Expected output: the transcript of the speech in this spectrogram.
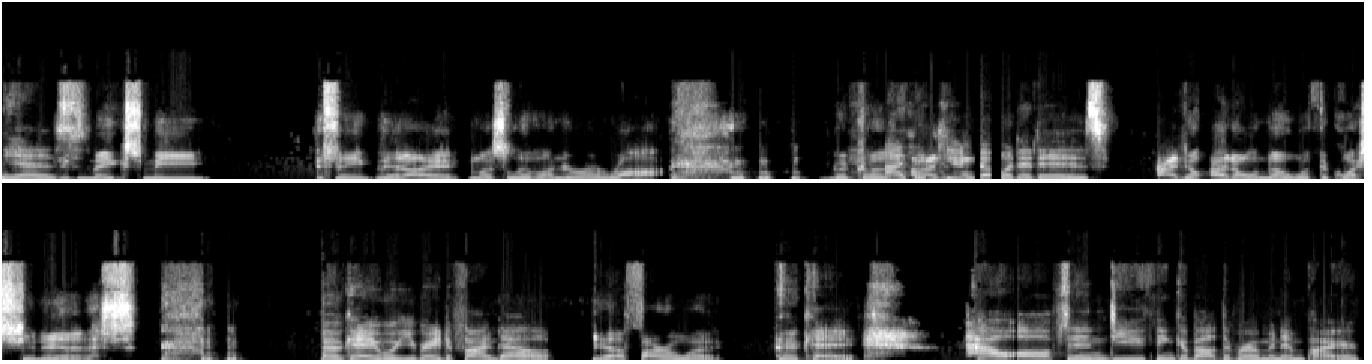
yes. It makes me think that I must live under a rock. because I think I, you know what it is. I don't I don't know what the question is. okay, well you ready to find out? Yeah, fire away. Okay. How often do you think about the Roman Empire?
